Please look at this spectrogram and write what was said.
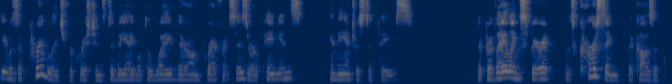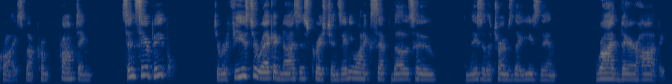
it was a privilege for Christians to be able to waive their own preferences or opinions in the interest of peace. The prevailing spirit was cursing the cause of Christ by pr- prompting sincere people to refuse to recognize as Christians anyone except those who, and these are the terms they use then, ride their hobby,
